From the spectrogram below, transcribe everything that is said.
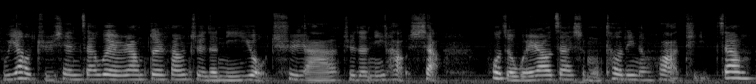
不要局限在为了让对方觉得你有趣啊，觉得你好笑，或者围绕在什么特定的话题，这样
